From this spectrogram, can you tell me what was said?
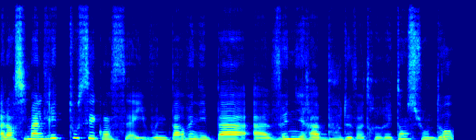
Alors si malgré tous ces conseils, vous ne parvenez pas à venir à bout de votre rétention d'eau,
